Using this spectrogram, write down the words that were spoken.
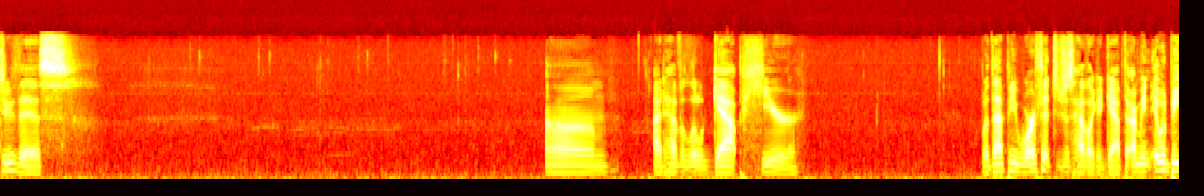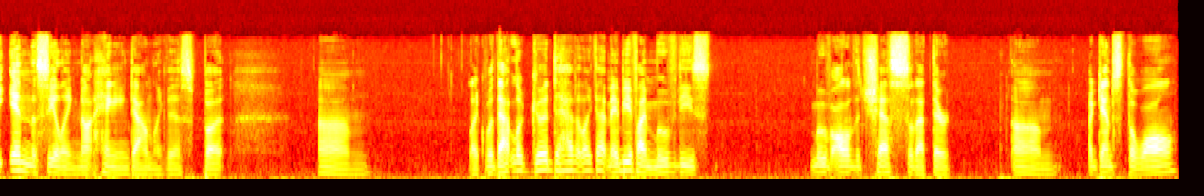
do this. Um, I'd have a little gap here. Would that be worth it to just have like a gap there? I mean, it would be in the ceiling, not hanging down like this, but um, like would that look good to have it like that? Maybe if I move these, move all of the chests so that they're um, against the wall,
